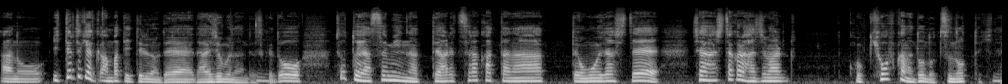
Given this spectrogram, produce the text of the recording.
あの行ってる時は頑張って行ってるので大丈夫なんですけど、ちょっと休みになってあれ辛かったなって思い出してじゃあ明日から始まるこう恐怖感がどんどん募ってきて、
